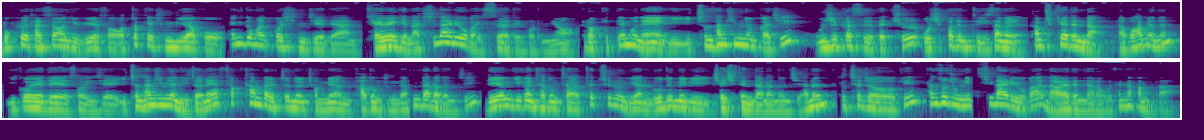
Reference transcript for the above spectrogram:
목표를 달성하기 위해서 어떻게 준비하고 행동할 것인지에 대한 계획이나 시나리오가 있어야 되거든요. 그렇기 때문에 이 2030년까지 온실가스 배출 50% 이상을 감축해야 된다라고 하면은 이거에 대해서 이제 2030년 이전에 석탄 발전을 전면 가동 중단한다라든지 내연기관 자동차 퇴출을 위한 로드맵이 제시된다라든지 하는 구체적인 탄소 중립 시나리오가 나와야 된다라고 생각합니다.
